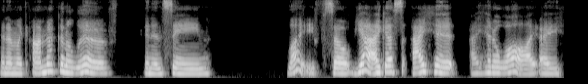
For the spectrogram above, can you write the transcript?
And i'm like i'm not going to live an insane life. So yeah i guess i hit i hit a wall. I, I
